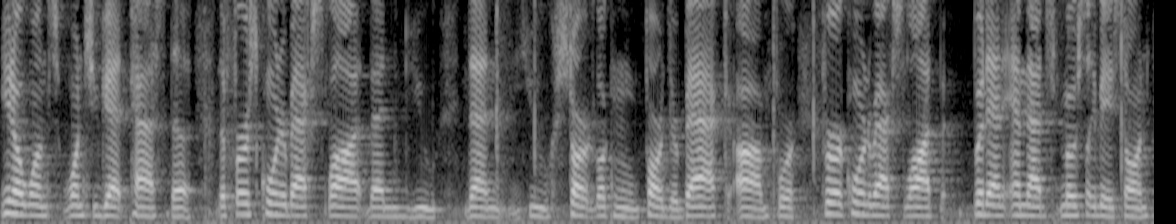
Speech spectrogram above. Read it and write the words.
you know once once you get past the, the first cornerback slot, then you then you start looking farther back um, for for a cornerback slot. But, and, and that's mostly based on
